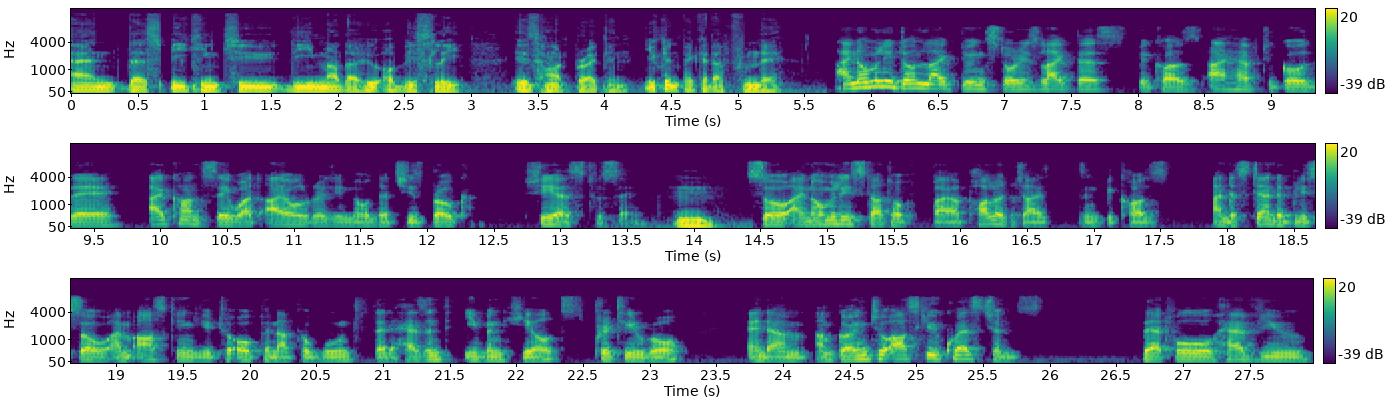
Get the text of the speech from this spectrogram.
and they're speaking to the mother who obviously is heartbroken. You can pick it up from there. I normally don't like doing stories like this because I have to go there. I can't say what I already know that she's broken. She has to say. Mm. So I normally start off by apologizing because, understandably so, I'm asking you to open up a wound that hasn't even healed, pretty raw. And I'm, I'm going to ask you questions that will have you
